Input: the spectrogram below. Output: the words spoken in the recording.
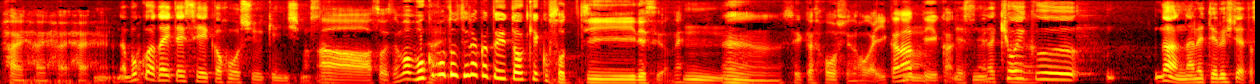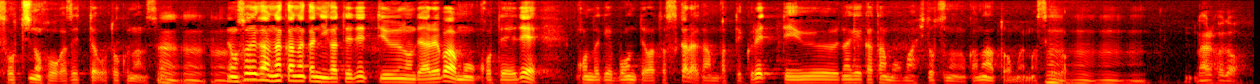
はいはいはいはい。うん僕は大体成果報酬系にします。ああ、そうですね。まあ僕もどちらかというと結構そっちですよね。うんうん。生活報酬の方がいいかなっていう感じですね。ですね。教育が慣れてる人やったらそっちの方が絶対お得なんですよ。うんうんうん。でもそれがなかなか苦手でっていうのであれば、もう固定で、こんだけボンって渡すから頑張ってくれっていう投げ方もまあ一つなのかなと思いますけど。うんうんうんうん。なるほど。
